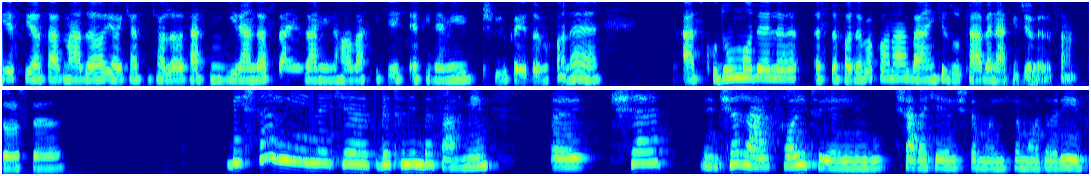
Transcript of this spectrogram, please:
یه سیاستمدار یا کسی که حالا تصمیم گیرنده است در این زمینه ها وقتی که یک اپیدمی شروع پیدا می‌کنه از کدوم مدل استفاده بکنن برای اینکه زودتر به نتیجه برسن؟ درسته؟ بیشتر روی اینه که بتونیم بفهمیم چه چه هایی توی این شبکه اجتماعی که ما داریم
